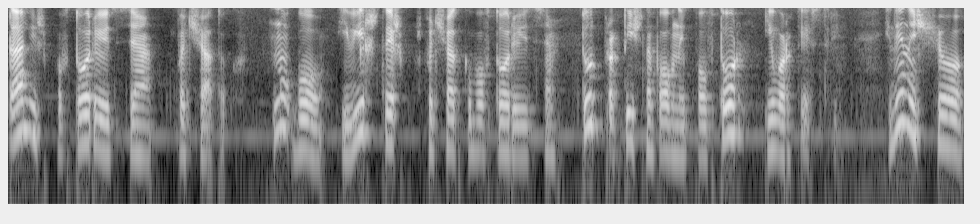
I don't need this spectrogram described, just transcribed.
Далі ж повторюється початок. Ну, бо і вірш теж спочатку повторюється. Тут практично повний повтор і в оркестрі. Єдине, що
